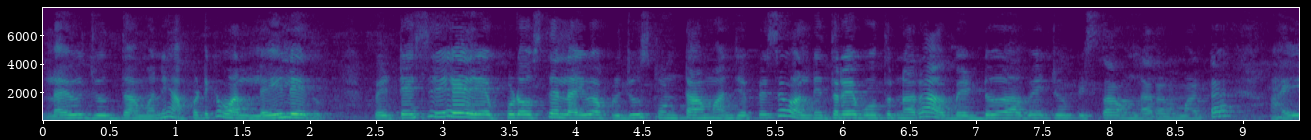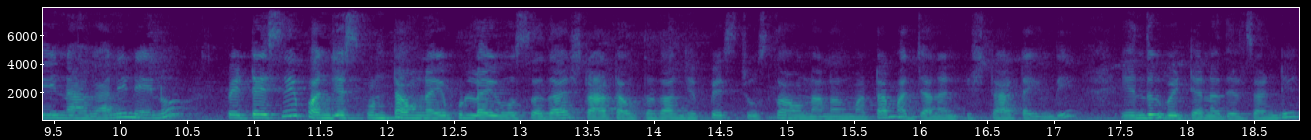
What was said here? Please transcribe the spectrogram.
లైవ్ చూద్దామని అప్పటికి వాళ్ళు లేయలేదు. పెట్టేసి ఎప్పుడు వస్తే లైవ్ అప్పుడు చూసుకుంటాము అని చెప్పేసి వాళ్ళు నిద్రైపోతున్నారు ఆ బెడ్ అవే చూపిస్తూ ఉన్నారనమాట అయినా కానీ నేను పెట్టేసి పని చేసుకుంటా ఉన్నా. ఎప్పుడు లైవ్ వస్తుందా స్టార్ట్ అవుతుందా అని చెప్పేసి చూస్తూ ఉన్నాను అనమాట మధ్యాహ్నానికి స్టార్ట్ అయింది. ఎందుకు పెట్టానో తెలుసా అండి?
